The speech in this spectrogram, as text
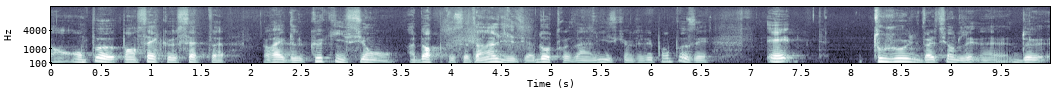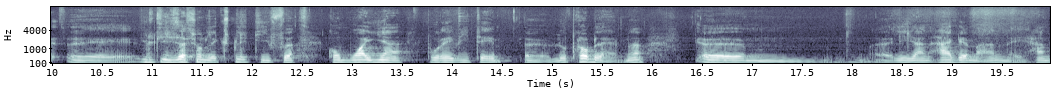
on peut penser que cette règle qui, si on adopte cette analyse, il y a d'autres analyses qui ont été proposées, est toujours une version de, euh, l'utilisation de l'explétif comme moyen pour éviter le problème. Euh, Lilian Hagemann et Hans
